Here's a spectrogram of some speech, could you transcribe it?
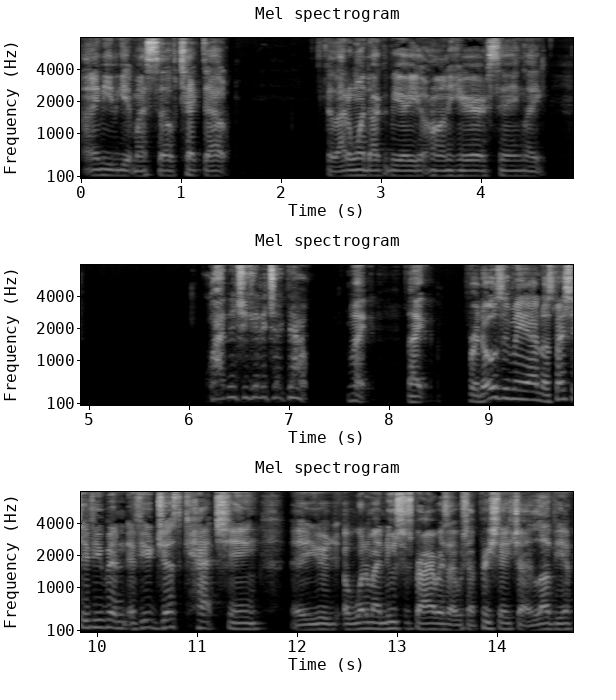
I need to get myself checked out because I don't want Dr. Berry on here saying like, "Why didn't you get it checked out?" Like, like for those who may not know, especially if you've been, if you're just catching, uh, you're one of my new subscribers, I wish I appreciate you, I love you.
